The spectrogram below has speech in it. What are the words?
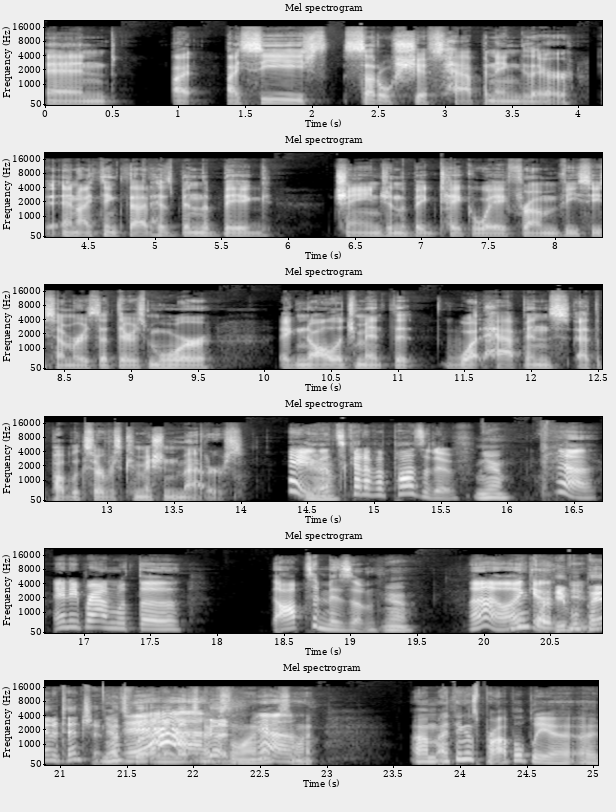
And I, I see subtle shifts happening there. And I think that has been the big change and the big takeaway from VC Summer is that there's more acknowledgement that what happens at the Public Service Commission matters. Hey, Yeah. that's kind of a positive. Yeah, Yeah, Andy Brown with the, the optimism. yeah. Ah, I like think it. that- People paying attention. Yeah. That's what, I mean, that's good. Excellent, Yeah. excellent. Um, I think it's probably a, a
